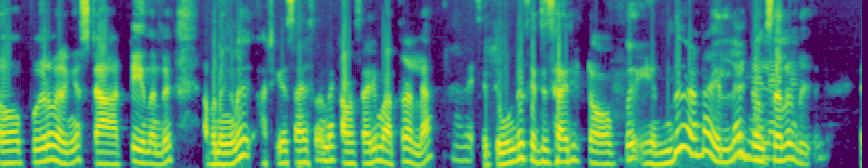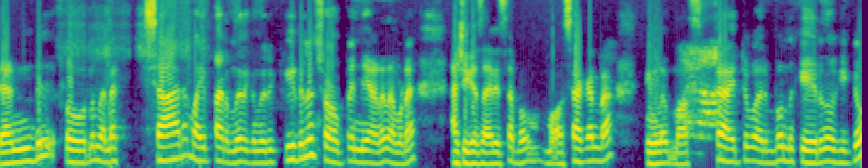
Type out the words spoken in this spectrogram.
ടോപ്പുകൾ വരെ സ്റ്റാർട്ട് ചെയ്യുന്നുണ്ട്. അപ്പൊ നിങ്ങൾ അഷിക സാരീസ് തന്നെ കളർ സാരി മാത്രമല്ല സെറ്റ് മുണ്ട് സെറ്റ് സാരി ടോപ്പ് എന്ത് വേണ്ട എല്ലാ ഐറ്റംസുകളും ഉണ്ട്. രണ്ട് ഫ്ലോറിൽ നല്ല വിശാലമായി പരന്നു നിൽക്കുന്ന ഒരു കിടിലൻ ഷോപ്പ് തന്നെയാണ് നമ്മുടെ അഷിക സാരീസ് അപ്പം മോശമാക്കണ്ട നിങ്ങൾ മസ്റ്റ് ആയിട്ട് വരുമ്പോ ഒന്ന് കേറി നോക്കിക്കോ.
